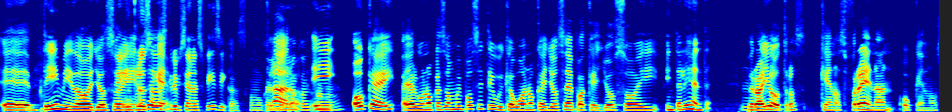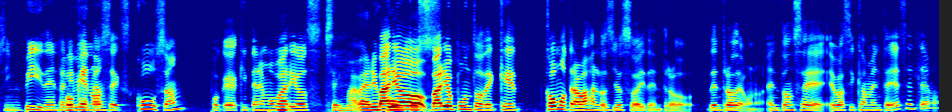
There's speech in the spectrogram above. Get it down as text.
eh, tímido, yo Sí, soy... no incluso qué. descripciones físicas, como que Claro, con- y ajá. ok, hay algunos que son muy positivos y qué bueno que yo sepa que yo soy inteligente, pero hay otros que nos frenan o que nos impiden o que nos excusan, porque aquí tenemos varios Sí, varios, varios, puntos. varios puntos de que, cómo trabajan los yo soy dentro, dentro de uno. Entonces, eh, básicamente ese es el tema.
